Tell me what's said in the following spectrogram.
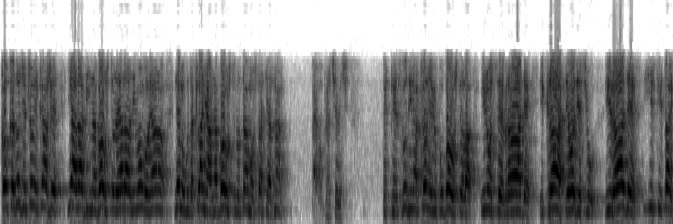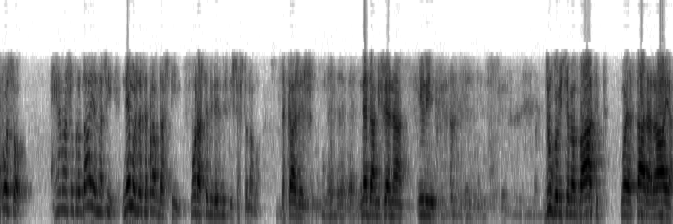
Kao kad dođe čovjek kaže, ja radim na bauštelu, ja radim ovo, ja ono, ne mogu da klanjam na bauštelu tamo, šta ti ja znam? Pa evo, braće, već 15 godina klanjaju po bauštela i nose vrade i krate odjeću i rade isti taj posao. Nemaš opravdaje, znači ne možeš da se pravdaš tim. Moraš sebi da izmisliš nešto novo. Da kažeš ne da mi žena ili drugovi će me odbacit, moja stara raja,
